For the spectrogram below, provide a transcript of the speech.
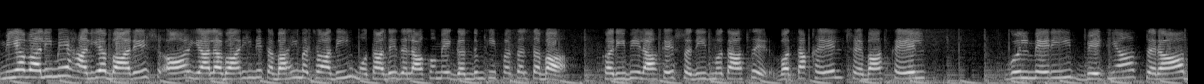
میاں والی میں حالیہ بارش اور یالاباری نے تباہی مچا دی۔ متعدد علاقوں میں گندم کی فصل تباہ۔ قریبی علاقے شدید متاثر۔ وطا خیل شہباز خیل گل میری بیٹیاں، سراب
